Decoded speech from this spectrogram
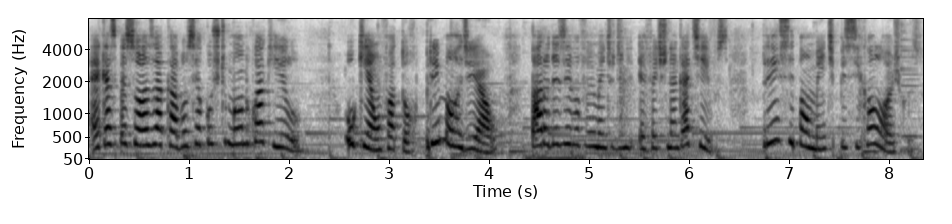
é que as pessoas acabam se acostumando com aquilo, o que é um fator primordial para o desenvolvimento de efeitos negativos, principalmente psicológicos.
